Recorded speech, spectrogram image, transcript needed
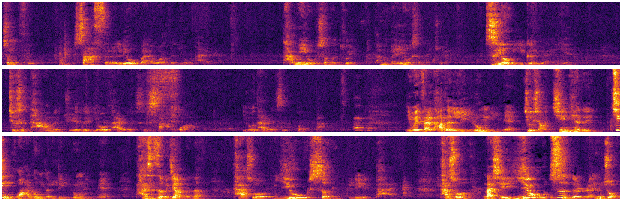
政府杀死了六百万的犹太人，他们有什么罪？他没有什么罪，只有一个原因，就是他们觉得犹太人是傻瓜，犹太人是笨蛋。因为在他的理论里面，就像今天的进化论的理论里面，他是怎么讲的呢？他说优胜劣汰，他说那些优质的人种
